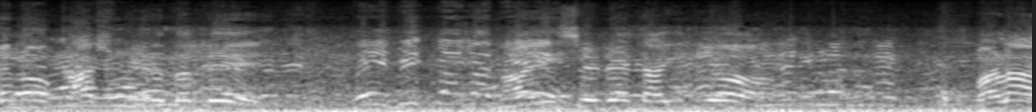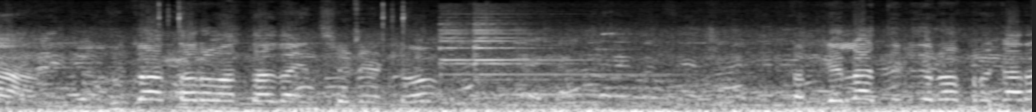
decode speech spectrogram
ಏನು ಕಾಶ್ಮೀರದಲ್ಲಿ ಆ ಇನ್ಸಿಡೆಂಟ್ ಆಗಿದೆಯೋ, ಬಹಳ ದುಃಖ ತರುವಂಥದ್ದು ಇನ್ಸಿಡೆಂಟು ತಮಗೆಲ್ಲ ತಿಳಿದಿರೋ ಪ್ರಕಾರ,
